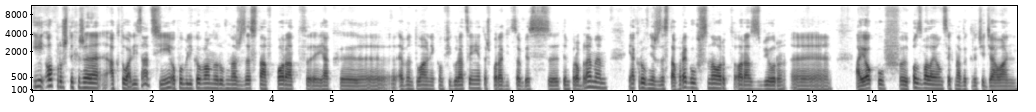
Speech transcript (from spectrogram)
I oprócz tychże aktualizacji opublikowano również zestaw porad, jak ewentualnie konfiguracyjnie też poradzić sobie z tym problemem, jak również zestaw reguł SNORD oraz zbiór ajoków y, pozwalających na wykrycie działań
